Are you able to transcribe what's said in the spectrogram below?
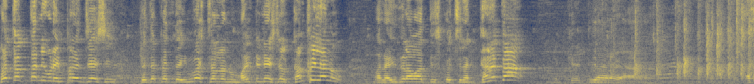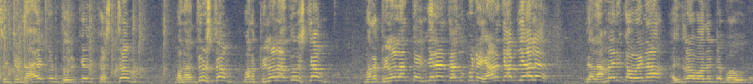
ప్రతి ఒక్కరిని కూడా ఇంప్రెస్ చేసి పెద్ద పెద్ద ఇన్వెస్టర్లను మల్టీనేషనల్ కంపెనీలను మన హైదరాబాద్ తీసుకొచ్చిన ఘనత కేటీఆర్ అసలు నాయకుడు దొరికేది కష్టం మన అదృష్టం మన పిల్లల అదృష్టం. మన పిల్లలంతా ఇంజనీర్ చదువుకుంటే ఏడ జాబ్ చేయాలి? ఇవాళ అమెరికా పోయినా హైదరాబాద్ అంటే బాగుంది.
